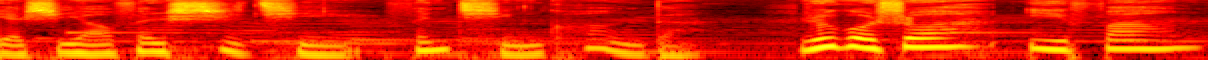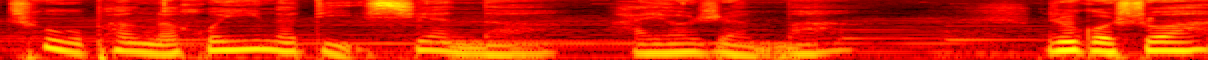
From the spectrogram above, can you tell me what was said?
也是要分事情、分情况的。如果说一方触碰了婚姻的底线呢，还要忍吗？如果说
